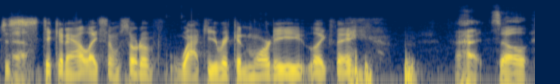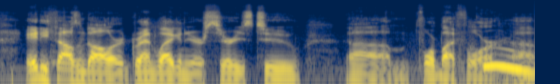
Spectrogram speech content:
Just Yeah. sticking out like some sort of wacky Rick and Morty like thing. All right, so eighty thousand dollar Grand Wagoneer Series Two, um, four x four, uh,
